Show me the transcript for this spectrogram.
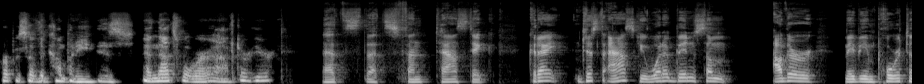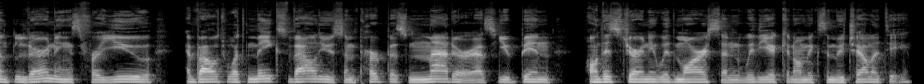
purpose of the company is. And that's what we're after here. That's that's fantastic. Could i just ask you what have been some other maybe important learnings for you about what makes values and purpose matter as you've been on this journey with Mars and with the economics of mutuality?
